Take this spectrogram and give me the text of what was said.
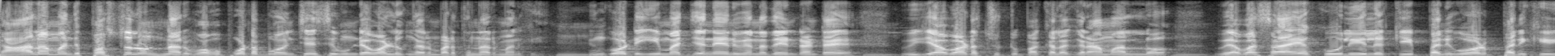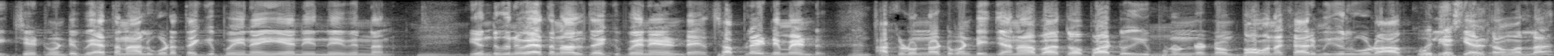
చాలా మంది పస్తులు ఉంటున్నారు ఒక పూట భోజనం చేసి ఉండేవాళ్ళు కనబడుతున్నారు మనకి. ఇంకోటి ఈ మధ్య నేను విన్నది ఏంటంటే విజయవాడ చుట్టుపక్కల గ్రామాల్లో వ్యవసాయ కూలీలకి పని పనికి ఇచ్చేటువంటి వేతనాలు కూడా తగ్గిపోయినాయి అని నేను విన్నాను. ఎందుకు వేతనాలు తగ్గిపోయినాయి అంటే సప్లై డిమాండ్. అక్కడ ఉన్నటువంటి జనాభాతో పాటు ఇప్పుడు ఉన్నటువంటి భవన కార్మికులు కూడా ఆ కూలీకి. వెళ్ళటం వల్ల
